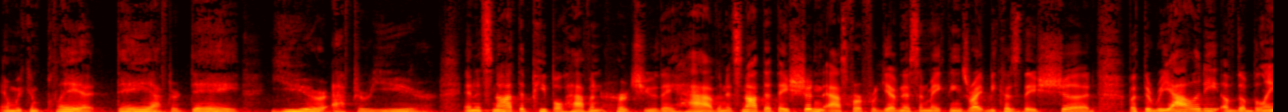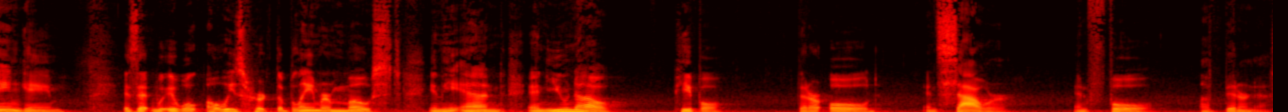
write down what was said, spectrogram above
and we can play it day after day, year after year. And it's not that people haven't hurt you, they have. And it's not that they shouldn't ask for forgiveness and make things right because they should. But the reality of the blame game is that it will always hurt the blamer most in the end. And you know people that are old and sour and full of bitterness.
